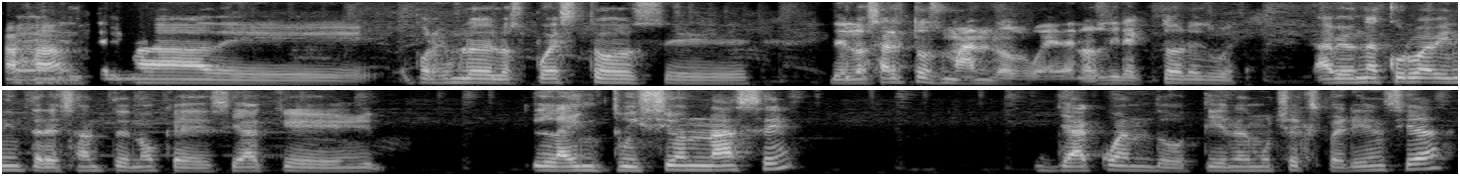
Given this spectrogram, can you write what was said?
Ajá. el tema de, por ejemplo, de los puestos eh, de los altos mandos, güey, de los directores, güey. Había una curva bien interesante, ¿no? Que decía que la intuición nace ya cuando tienes mucha experiencia,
